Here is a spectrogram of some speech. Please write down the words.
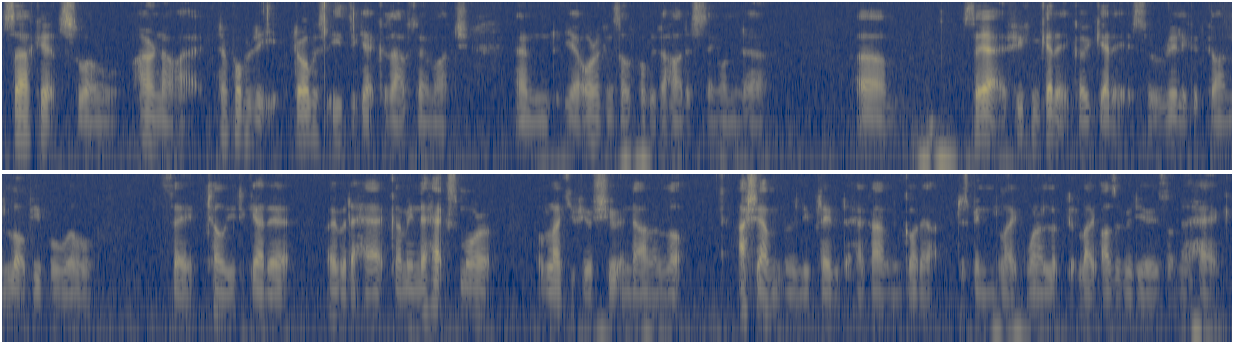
Circuits, well, I don't know. I, they're probably they're obviously easy to get because I have so much, and yeah, Orokin cells probably the hardest thing on there. Um, so yeah, if you can get it, go get it. It's a really good gun. A lot of people will say tell you to get it over the Hek. I mean, the Hek's more of like if you're shooting down a lot. Actually, I haven't really played with the Hek. I haven't got it. I've just been like when I looked at like other videos on the Hek.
